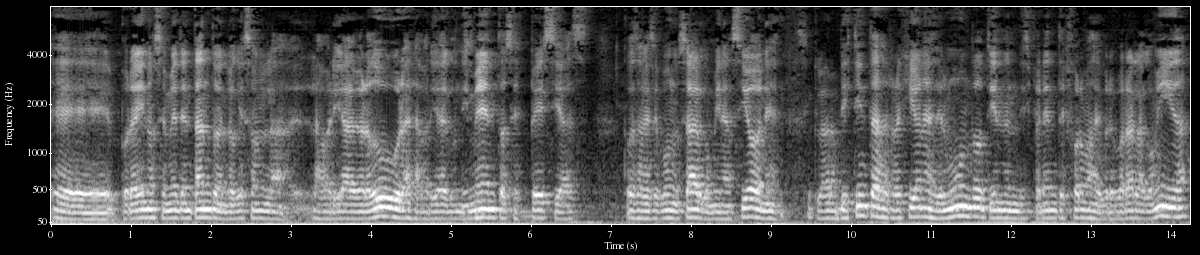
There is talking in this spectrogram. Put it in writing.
eh, por ahí no se meten tanto en lo que son la, la variedad de verduras, la variedad de condimentos, especias, cosas que se pueden usar, combinaciones. Sí, claro. Distintas regiones del mundo tienen diferentes formas de preparar la comida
